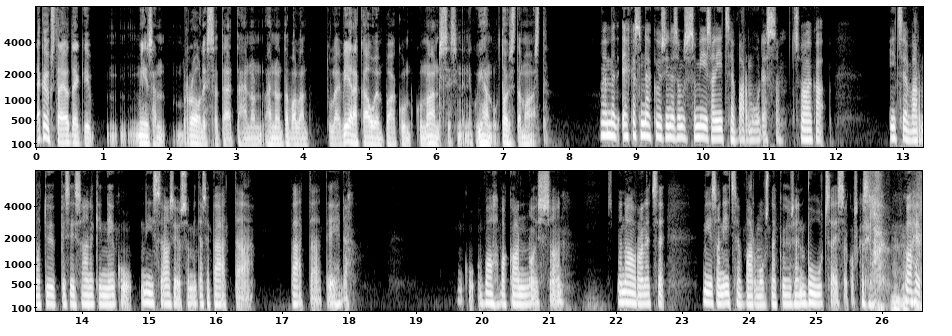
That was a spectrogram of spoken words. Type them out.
Näkyykö tämä jotenkin Miisan roolissa tämä, että hän on, hän on tavallaan tulee vielä kauempaa kuin, kuin Anssi sinne niin kuin ihan toisesta maasta? No en mä, ehkä se näkyy siinä semmoisessa Miisan itsevarmuudessa. Se on aika itsevarma tyyppi siis ainakin niin kuin niissä asioissa, mitä se päättää, päättää tehdä. Niin kuin vahva kannoissaan. Sitten mä nauran, että se Miisan itsevarmuus näkyy sen bootseissa, koska sillä on kahdet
